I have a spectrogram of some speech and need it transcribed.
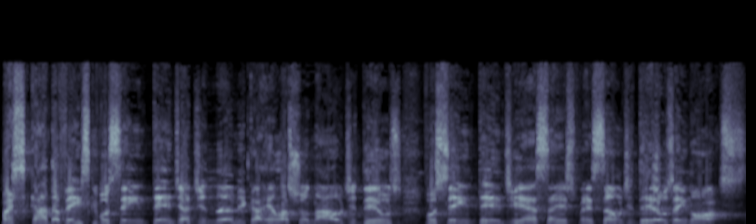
Mas cada vez que você entende a dinâmica relacional de Deus, você entende essa expressão de Deus em nós.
